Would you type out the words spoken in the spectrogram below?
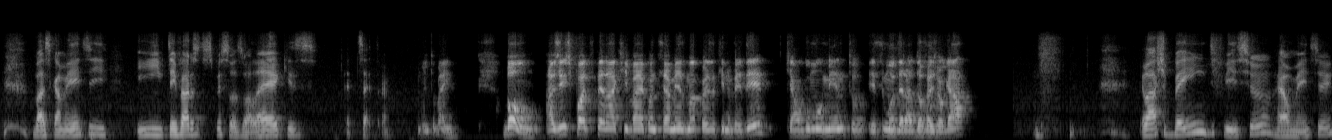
basicamente, e, e tem várias outras pessoas, o Alex, etc. Muito bem. Bom, a gente pode esperar que vai acontecer a mesma coisa aqui no VD? Que em algum momento esse moderador vai jogar? Eu acho bem difícil, realmente,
